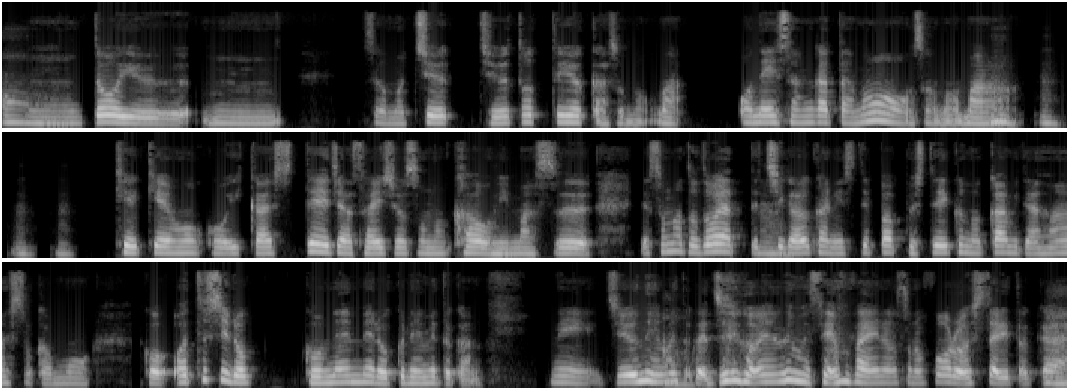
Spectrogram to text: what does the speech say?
う、うん、どういう、うん、その中、中途っていうか、その、まあ、お姉さん方の、その、まあ、うんうんうん経験をこう活かして、じゃあ最初その科を見ます。で、その後どうやって違うかにステップアップしていくのかみたいな話とかも、こう、私6 5年目、6年目とかの、ね、10年目とか15年目も先輩のそのフォローしたりとか、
